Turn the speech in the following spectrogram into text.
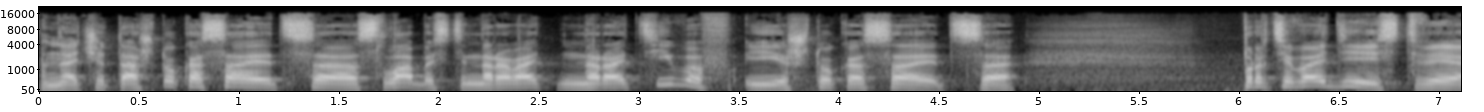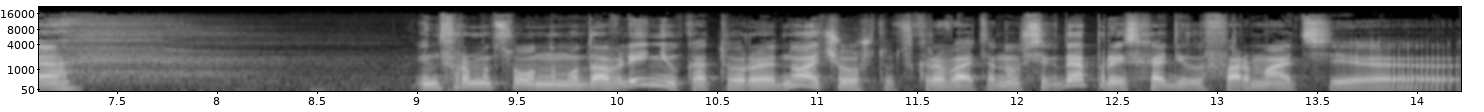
Значит, а что касается слабости нарративов и что касается противодействия информационному давлению, которое, ну а чего уж тут скрывать, оно всегда происходило в формате, э,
